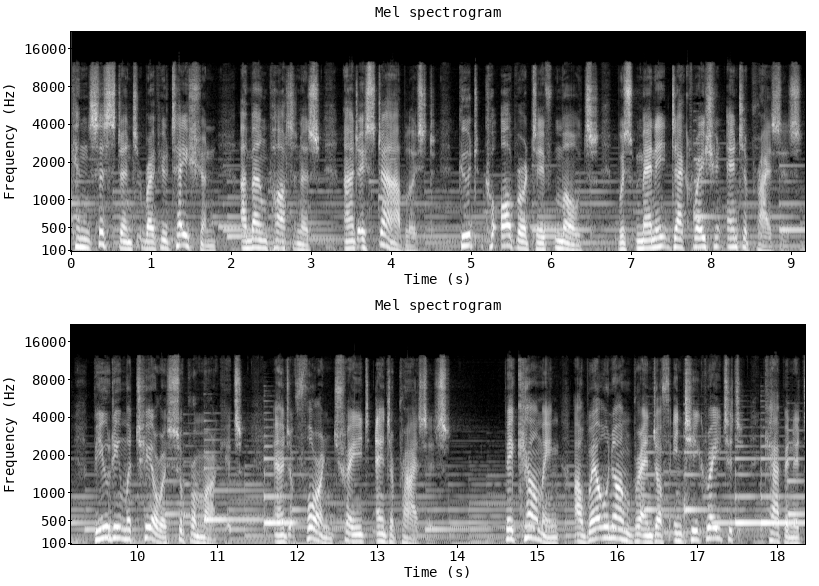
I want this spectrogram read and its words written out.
consistent reputation among partners and established good cooperative modes with many decoration enterprises, building material supermarkets, and foreign trade enterprises. Becoming a well-known brand of integrated cabinet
